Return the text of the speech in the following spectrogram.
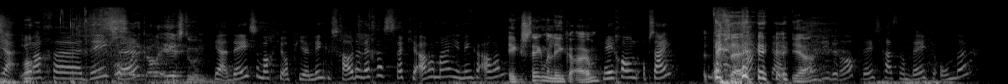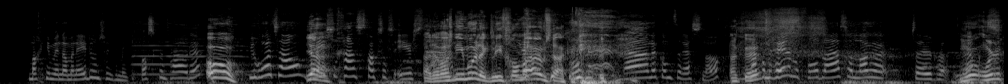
ja, je Wat- mag deze... Wat moet ik allereerst doen? Ja, deze mag je op je linker schouder leggen. Strek je arm aan, je linkerarm. Ik strek mijn linkerarm. Nee, gewoon opzij. Opzij. Kijk, Ja. die erop. Deze gaat er een beetje onder. Mag je weer naar beneden doen, zodat je een beetje vast kunt houden. Oh! Je hoort al, Ja. deze gaan straks als eerste. Nou, dat was niet moeilijk. Ik liet gewoon mijn arm zakken. Ja, dan komt de rest nog. Oké. Je mag hem helemaal volblazen, lange teugen. Moet- moet ik-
